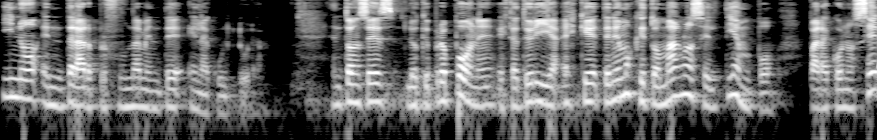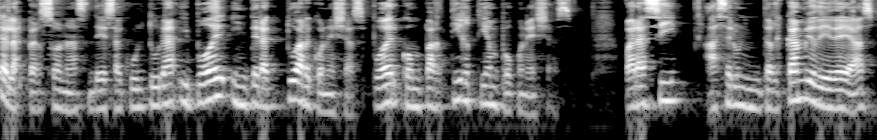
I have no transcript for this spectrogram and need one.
y no entrar profundamente en la cultura. Entonces, lo que propone esta teoría es que tenemos que tomarnos el tiempo para conocer a las personas de esa cultura y poder interactuar con ellas, poder compartir tiempo con ellas, para así hacer un intercambio de ideas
